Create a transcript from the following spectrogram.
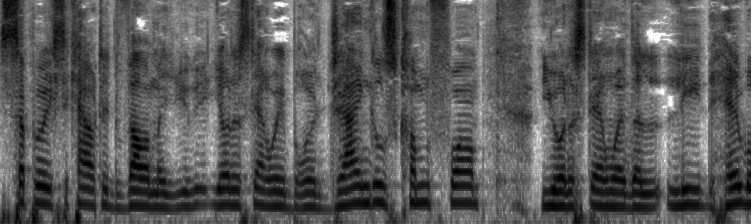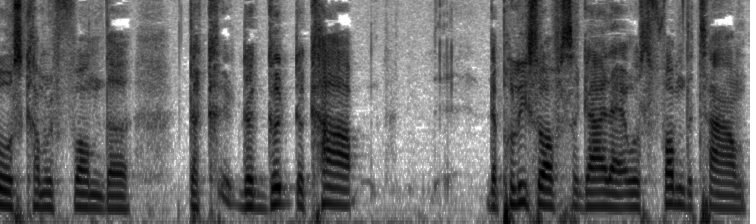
separates the character development. You, you understand where Bone Jangles come from. You understand where the lead hero is coming from. The the the good the cop the police officer guy that was from the town,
